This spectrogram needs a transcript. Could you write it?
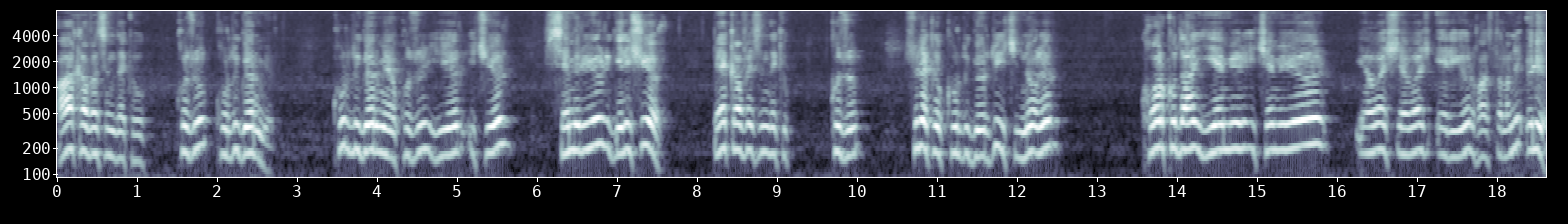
A kafesindeki kuzu kurdu görmüyor. Kurdu görmeyen kuzu yiyor, içiyor, semiriyor, gelişiyor. B kafesindeki kuzu sürekli kurdu gördüğü için ne oluyor? Korkudan yiyemiyor, içemiyor, yavaş yavaş eriyor, hastalanıyor, ölüyor.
